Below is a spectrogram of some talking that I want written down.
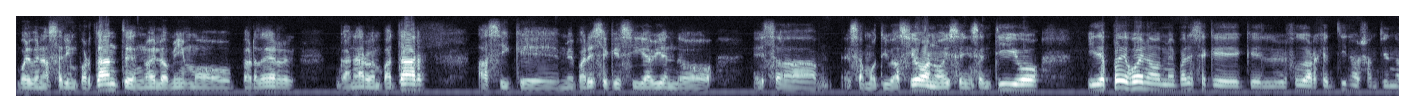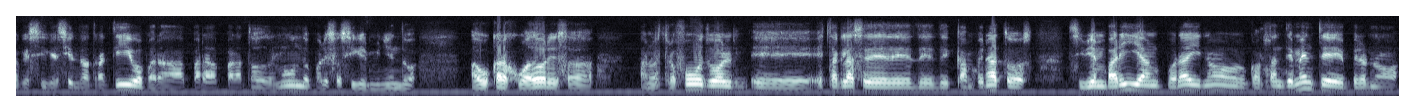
vuelven a ser importantes, no es lo mismo perder, ganar o empatar, así que me parece que sigue habiendo esa, esa motivación o ese incentivo. Y después, bueno, me parece que, el fútbol argentino yo entiendo que sigue siendo atractivo para, para, para todo el mundo, por eso siguen viniendo a buscar jugadores a, nuestro fútbol. Eh, esta clase de, campeonatos, si bien varían por ahí no constantemente, pero no,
